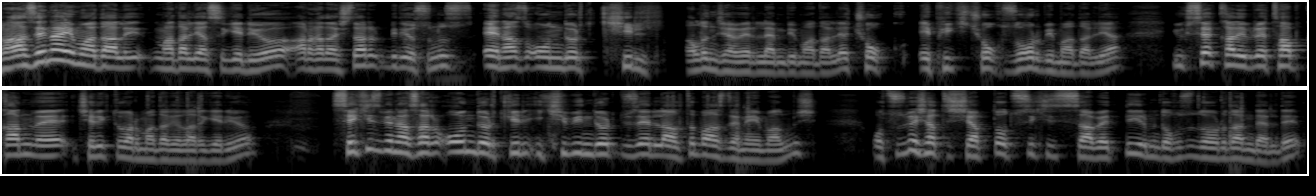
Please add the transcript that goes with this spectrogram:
Razenay madalya, madalyası geliyor arkadaşlar. Biliyorsunuz en az 14 kill alınca verilen bir madalya. Çok epik, çok zor bir madalya. Yüksek kalibre tapkan ve çelik duvar madalyaları geliyor. 8000 hasar 14 kill 2456 baz deneyim almış. 35 atış yaptı. 32 isabetli 29'u doğrudan deldi.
